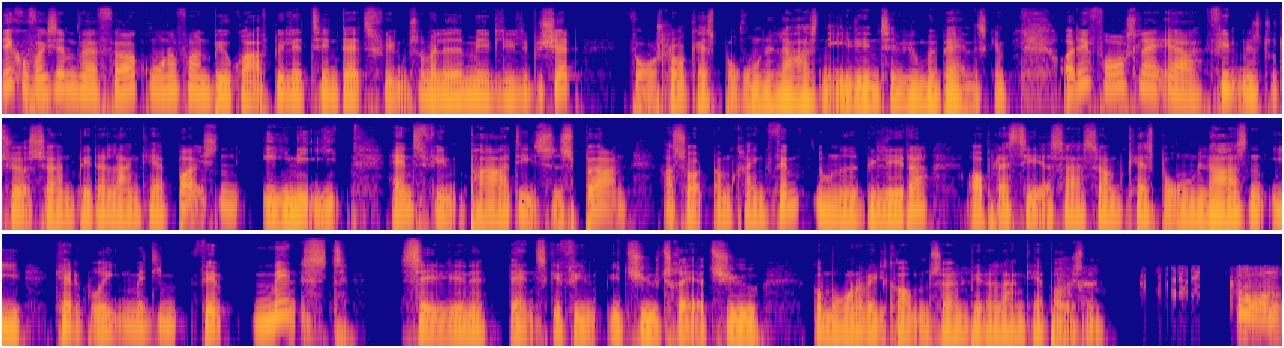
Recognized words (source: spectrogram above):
Det kunne for eksempel være 40 kroner for en biografbillet til en dansk film, som er lavet med et lille budget, foreslår Kasper Rune Larsen i et interview med Berlingske. Og det forslag er filminstruktør Søren Peter Langkær Bøjsen enig i. Hans film Paradisets Børn har solgt omkring 1500 billetter og placerer sig som Kasper Rune Larsen i kategorien med de fem mindst sælgende danske film i 2023. Godmorgen og velkommen Søren Peter Langkær Bøjsen. Godmorgen.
